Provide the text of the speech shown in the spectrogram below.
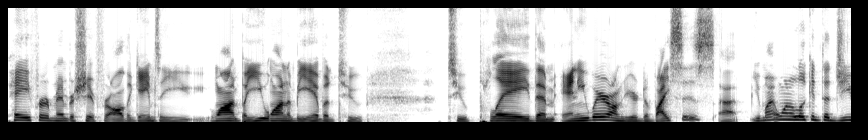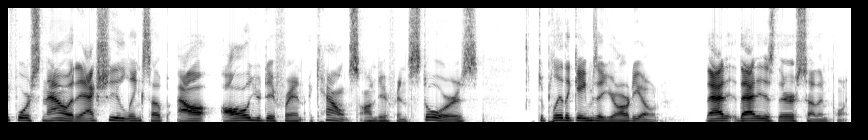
pay for membership for all the games that you want, but you want to be able to to play them anywhere on your devices, uh, you might want to look into GeForce Now. It actually links up all, all your different accounts on different stores to play the games that you already own. That that is their selling point.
